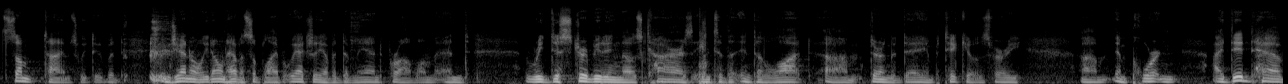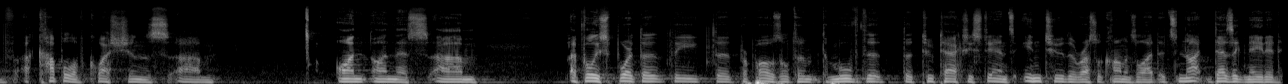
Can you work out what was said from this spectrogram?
sometimes we do, but in general, we don't have a supply, but we actually have a demand problem. And redistributing those cars into the, into the lot um, during the day in particular is very um, important. I did have a couple of questions um, on, on this. I fully support the, the, the proposal to, to move the, the two taxi stands into the Russell Commons lot. It's not designated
